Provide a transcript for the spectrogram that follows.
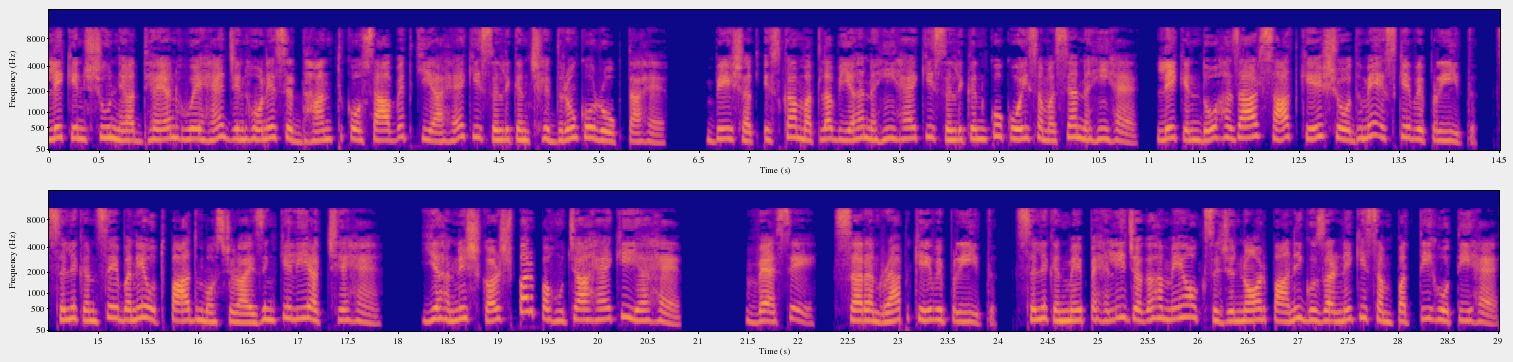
लेकिन शून्य अध्ययन हुए हैं जिन्होंने सिद्धांत को साबित किया है कि सिलिकन छिद्रों को रोकता है। बेशक इसका मतलब यह नहीं है कि सिलिकन को कोई समस्या नहीं है, लेकिन 2007 के शोध में इसके विपरीत, सिलिकन से बने उत्पाद मॉइस्चराइजिंग के लिए अच्छे हैं। यह निष्कर्ष पर पहुँचा है कि यह है। वैसे सरन रैप के विपरीत, सिलिकन में पहली जगह में ऑक्सीजन और पानी गुजरने की संपत्ति होती है।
